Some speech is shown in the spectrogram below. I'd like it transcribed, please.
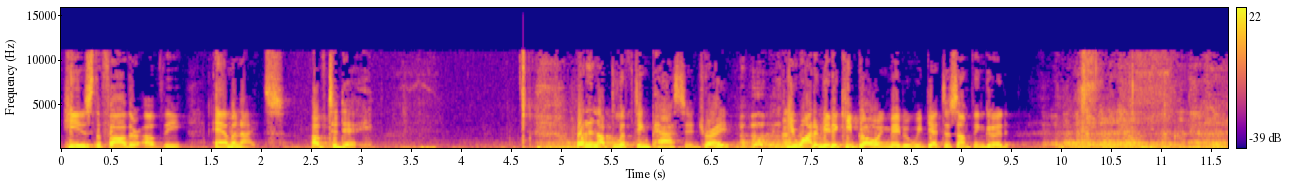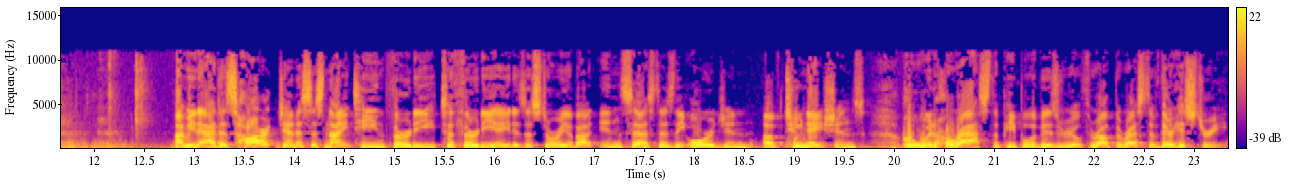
He is the father of the Ammonites of today. What an uplifting passage, right? You wanted me to keep going. Maybe we'd get to something good. I mean, at its heart, Genesis 19, 30 to 38 is a story about incest as the origin of two nations who would harass the people of Israel throughout the rest of their history.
